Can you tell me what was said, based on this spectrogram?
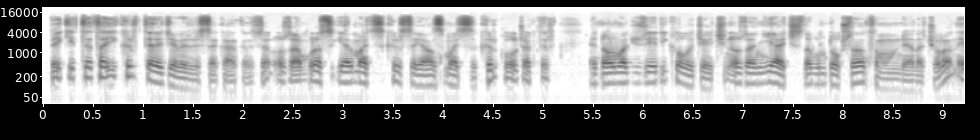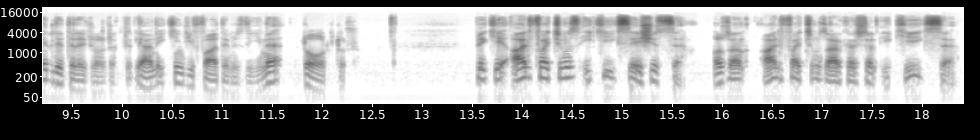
Peki teta'yı 40 derece verirsek arkadaşlar o zaman burası gelme açısı 40 ise yansıma açısı 40 olacaktır. E, normal yüzeye dik olacağı için o zaman y açısı da bunu 90'a tamamlayan açı olan 50 derece olacaktır. Yani ikinci ifademiz de yine doğrudur. Peki alfa açımız 2x'e eşitse o zaman alfa açımız arkadaşlar 2x ise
